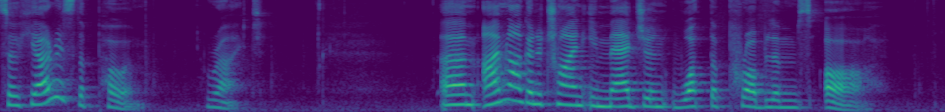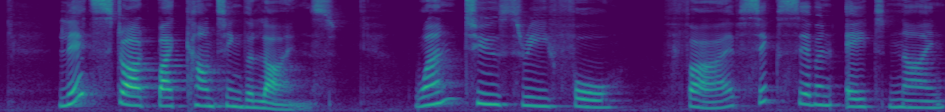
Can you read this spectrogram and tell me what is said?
So here is the poem. Right. Um, I'm now going to try and imagine what the problems are. Let's start by counting the lines. One, two, three, four, five, six, seven, eight, nine,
